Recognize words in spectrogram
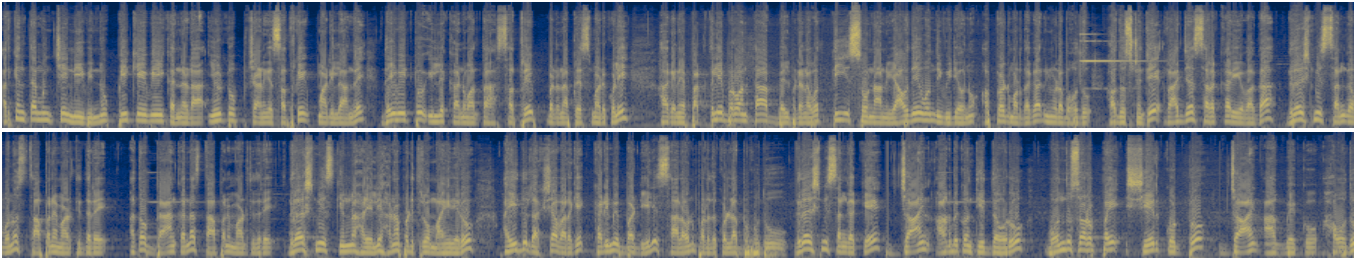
ಅದಕ್ಕಿಂತ ಮುಂಚೆ ನೀವಿನ್ನು P K V Kannada YouTube ಚಾನಲ್ಗೆ ಸಬ್ಸ್ಕ್ರೈಬ್ ಮಾಡಿಲ್ಲ ಅಂದ್ರೆ ದಯವಿಟ್ಟು ಇಲ್ಲಿ ಕಾಣುವಂತಹ ಸಬ್ಸ್ಕ್ರೈಬ್ ಬಟನ್ ಪ್ರೆಸ್ ಮಾಡಿಕೊಳ್ಳಿ. ಹಾಗೆಯೇ ಪಕ್ಕದಲ್ಲಿ ಬರುವಂಥ ಬೆಲ್ ಬಟನ್ ಒತ್ತಿ. ಸೊ ನಾನು ಯಾವುದೇ ಒಂದು ವಿಡಿಯೋನು ಅಪ್ಲೋಡ್ ಮಾಡಿದಾಗ ನೀವು ನೋಡಬಹುದು. ಅದು ಸ್ನೇಹಿತರೆ, ರಾಜ್ಯ ಸರ್ಕಾರ ಇವಾಗ ಗೃಹಲಕ್ಷ್ಮಿ ಸಂಘವನ್ನು ಸ್ಥಾಪನೆ ಮಾಡ್ತಿದ್ದಾರೆ. ಅಥವಾ ಬ್ಯಾಂಕ್ ಅನ್ನ ಸ್ಥಾಪನೆ ಮಾಡುತ್ತಿದ್ದಾರೆ ಗೃಹಲಕ್ಷ್ಮಿ ಸ್ಕೀಮ್ನ ಹಳ್ಳಿಯಲ್ಲಿ ಹಣ ಪಡೆದಿರುವ ಮಹಿಳೆಯರು ಐದು ಲಕ್ಷವರೆಗೆ ಕಡಿಮೆ ಬಡ್ಡಿಯಲ್ಲಿ ಸಾಲವನ್ನು ಪಡೆದುಕೊಳ್ಳಬಹುದು. ಗೃಹಲಕ್ಷ್ಮಿ ಸಂಘಕ್ಕೆ ಜಾಯಿನ್ ಆಗಬೇಕು ಅಂತ ಇದ್ದವರು ಒಂದು ಸಾವಿರ ರೂಪಾಯಿ ಶೇರ್ ಕೊಟ್ಟು ಜಾಯಿನ್ ಆಗಬೇಕು. ಹೌದು,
